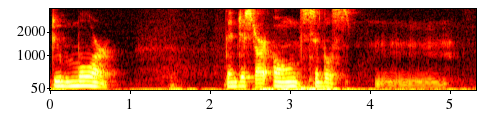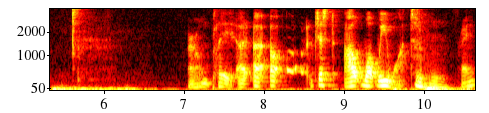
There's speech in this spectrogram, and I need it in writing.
do more than just our own singles. mm, Our own play, uh, uh, uh, just out what we want, right?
